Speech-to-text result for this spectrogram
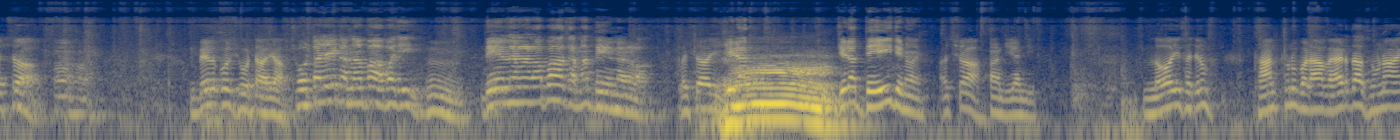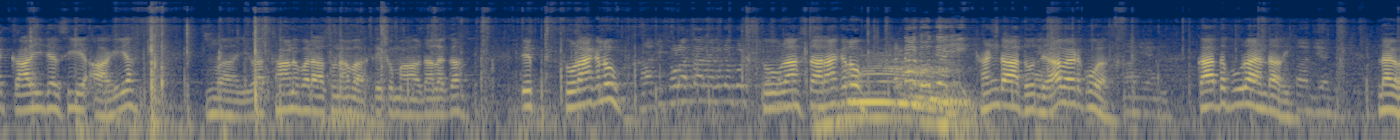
ਅੱਛਾ। ਹਾਂ ਹਾਂ। ਬਿਲਕੁਲ ਛੋਟਾ ਜਿਹਾ। ਛੋਟਾ ਜਿਹਾ ਹੀ ਕਰਨਾ ਭਾਅ ਭਾਜੀ ਹੂੰ। ਦੇਣ ਲੈਣ ਵਾਲਾ ਭਾਅ ਕਰਨਾ ਦੇਣ ਲੈਣ ਵਾਲਾ। ਅੱਛਾ ਜੀ। ਜਿਹੜਾ ਜਿਹੜਾ ਦੇ ਹੀ ਦੇਣਾ ਹੈ। ਅੱਛਾ। ਹਾਂਜੀ ਹਾਂਜੀ। ਲਓ ਜੀ ਸੱਜਣੋ ਥਾਨ ਤੁਹਾਨੂੰ ਬੜਾ ਵੈੜਦਾ ਸੋਹਣਾ ਹੈ ਕਾਲੀ ਜਰਸੀ ਆ ਗਈ ਆ। ਵਾਹ ਜੀ ਵਾਹ ਥਾਨ ਬੜਾ ਸੋਹਣਾ ਵਾਕਈ ਕਮਾਲ ਦਾ ਲੱਗਾ। ਤੇ 16 ਕਿਲੋ? ਹਾਂਜੀ 16 17 ਕਿਲੋ ਗੁੜ। 16 17 ਕਿਲੋ? ਠੰਡਾ ਦੁੱਧ ਹੈ ਜੀ। ਠੰਡਾ ਦੁੱਧ ਆ ਵੈੜ ਕੋਲ। ਹਾਂਜੀ ਹਾਂਜੀ। ਕੱਦ ਪੂਰਾ ਆਂਦਾ ਵੀ। ਹਾਂਜੀ ਹਾਂਜੀ। ਲਾਓ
